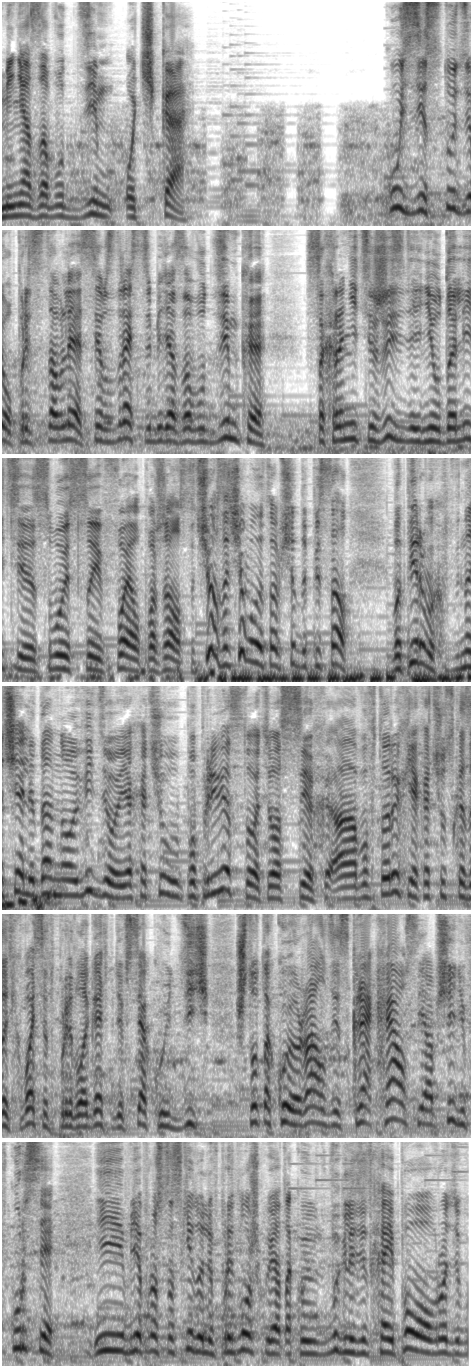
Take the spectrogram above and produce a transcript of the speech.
Меня зовут Дим Очка. Кузи Студио представляет. Всем здрасте, меня зовут Димка. Сохраните жизнь и не удалите свой сейф-файл, пожалуйста. Чё, зачем он это вообще написал? Во-первых, в начале данного видео я хочу поприветствовать вас всех, а во-вторых, я хочу сказать, хватит предлагать мне всякую дичь. Что такое Ралдис Crack я вообще не в курсе. И мне просто скинули в предложку, я такой, выглядит хайпово, вроде бы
